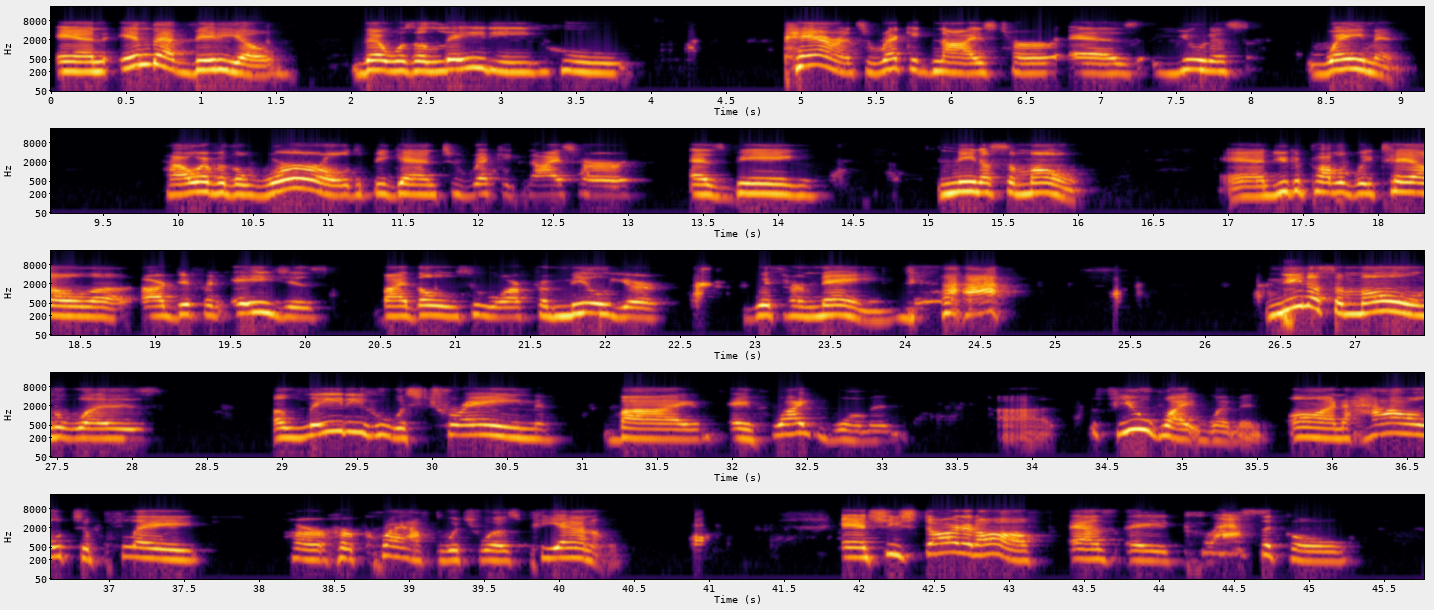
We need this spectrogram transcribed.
And in that video, there was a lady who parents recognized her as Eunice Waymon. However, the world began to recognize her as being Nina Simone. And you could probably tell uh, our different ages by those who are familiar with her name. Nina Simone was a lady who was trained by a white woman, uh, a few white women, on how to play her, her craft, which was piano. And she started off as a classical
